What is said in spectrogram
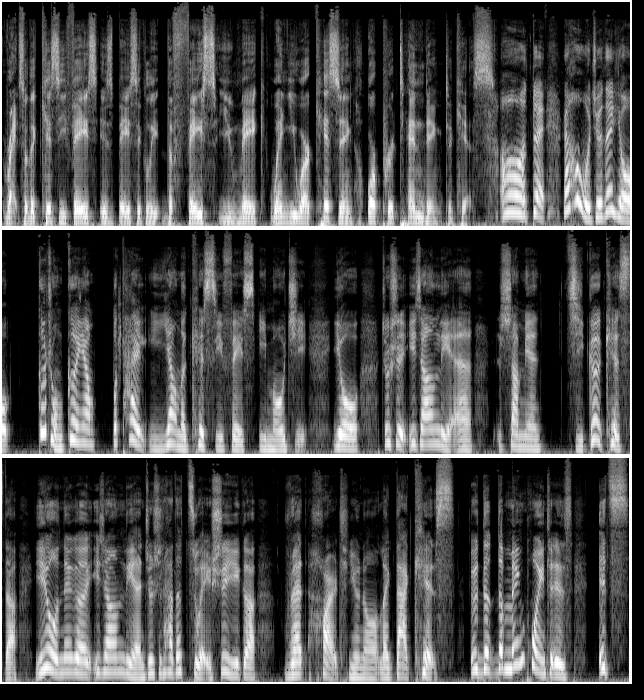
Right, so the kissy face is basically the face you make when you are kissing or pretending to kiss. 哦，对，然后我觉得有各种各样不太一样的 kissy face emoji，有就是一张脸上面几个 kiss 的，也有那个一张脸就是他的嘴是一个 red heart，you know，like that kiss。 The the main point is it's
